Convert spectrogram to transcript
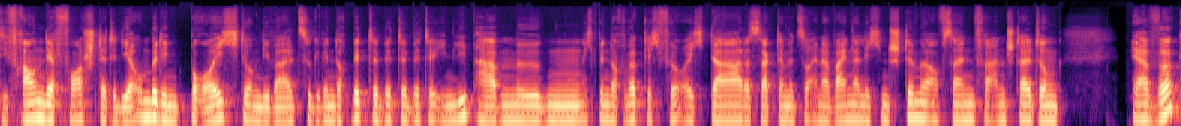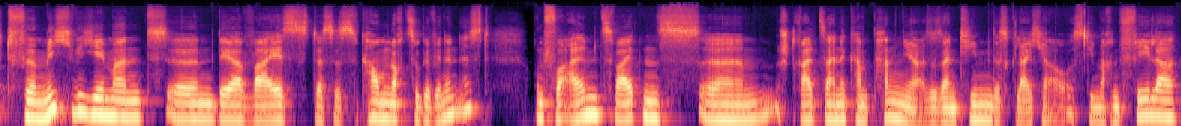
die Frauen der Vorstädte, die er unbedingt bräuchte, um die Wahl zu gewinnen, doch bitte, bitte, bitte ihn lieb haben mögen. Ich bin doch wirklich für euch da. Das sagt er mit so einer weinerlichen Stimme auf seinen Veranstaltungen. Er wirkt für mich wie jemand, äh, der weiß, dass es kaum noch zu gewinnen ist und vor allem zweitens ähm, strahlt seine Kampagne, also sein Team das Gleiche aus. Die machen Fehler,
